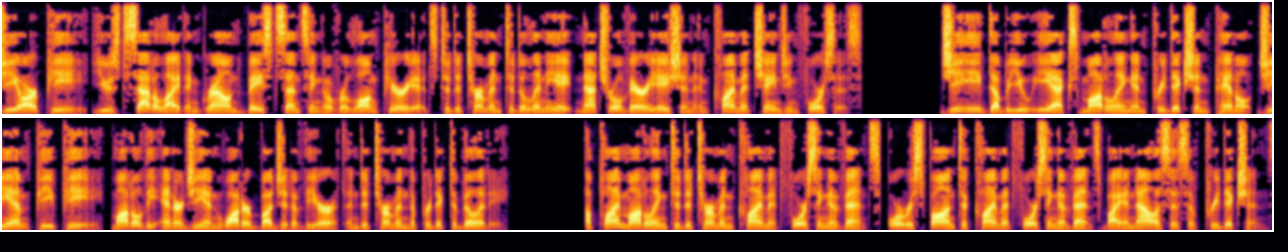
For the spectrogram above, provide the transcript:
GRP used satellite and ground-based sensing over long periods to determine to delineate natural variation and climate-changing forces. GEWEX Modeling and Prediction Panel GMPP, model the energy and water budget of the Earth and determine the predictability. Apply modeling to determine climate forcing events, or respond to climate forcing events by analysis of predictions.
